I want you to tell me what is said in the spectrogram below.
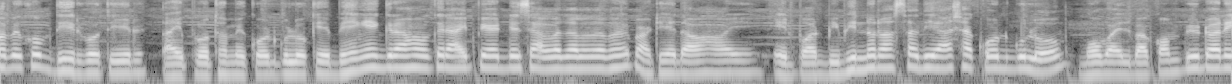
হবে খুব ধীর গতির। তাই প্রথমে কোডগুলোকে ভেঙে গ্রাহকের আইপি অ্যাড্রেসে আলাদা আলাদাভাবে পাঠিয়ে দেওয়া হয়। এরপর বিভিন্ন রাস্তা দিয়ে আসা কোডগুলো মোবাইল বা কম্পিউটারে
